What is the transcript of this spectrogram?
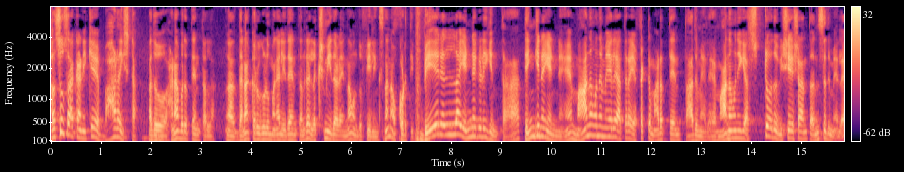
ಹಸು ಸಾಕಾಣಿಕೆ ಬಹಳ ಇಷ್ಟ. ಅದು ಹಣ ಬರುತ್ತೆ ಅಂತಲ್ಲ. ದನ ಕರುಗಳು ಮನೇಲಿ ಇದೆ ಅಂತಂದ್ರೆ ಲಕ್ಷ್ಮಿ ಇದ್ದಾಳೆ ಅನ್ನೋ ಒಂದು ಫೀಲಿಂಗ್ಸ್ನ ನಾವು ಕೊಡ್ತೀವಿ. ಬೇರೆಲ್ಲ ಎಣ್ಣೆಗಳಿಗಿಂತ ತೆಂಗಿನ ಎಣ್ಣೆ ಮಾನವನ ಮೇಲೆ ಆ ಆತರ ಎಫೆಕ್ಟ್ ಮಾಡುತ್ತೆ ಅಂತ ಆದ್ಮೇಲೆ ಮಾನವನಿಗೆ ಅಷ್ಟು ಅದು ವಿಶೇಷ ಅಂತ ಅನ್ಸಿದ ಮೇಲೆ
